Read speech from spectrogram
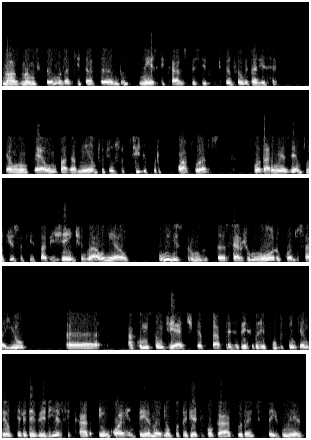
Nós não estamos aqui tratando, nesse caso específico, de pensão vitalícia. É um, é um pagamento de um subsídio por quatro anos. Vou dar um exemplo disso que está vigente na União. O ministro uh, Sérgio Moro, quando saiu, uh, a Comissão de Ética da Presidência da República entendeu que ele deveria ficar em quarentena, não poderia advogar durante seis meses.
